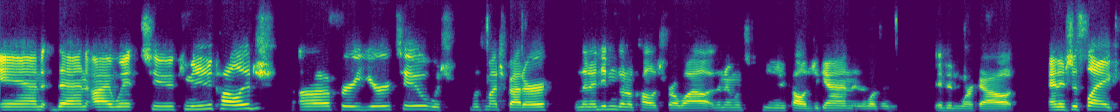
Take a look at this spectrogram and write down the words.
And then I went to community college uh, for a year or two, which was much better. And then I didn't go to college for a while, and then I went to community college again, and it wasn't. It didn't work out. And it's just like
